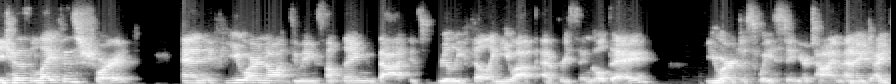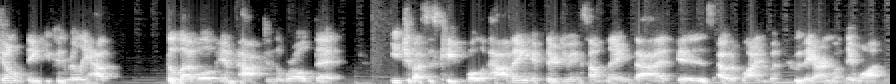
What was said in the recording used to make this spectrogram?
because life is short. And if you are not doing something that is really filling you up every single day, you are just wasting your time. And I, I don't think you can really have the level of impact in the world that each of us is capable of having if they're doing something that is out of line with who they are and what they want.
